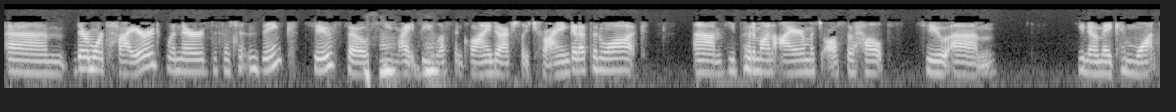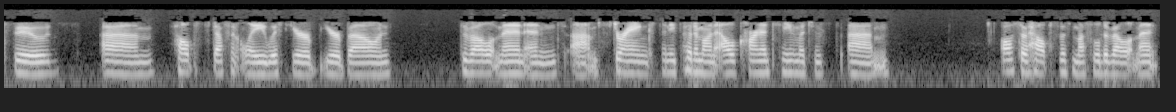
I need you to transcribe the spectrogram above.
um, they're more tired when they're deficient in zinc too, so he Mhm, might be mhm. less inclined to actually try and get up and walk. Um, he put him on iron, which also helps to, um, you know, make him want foods. Um, helps definitely with your your bone development and um, strength. And he put him on L-carnitine, which is um, also helps with muscle development.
